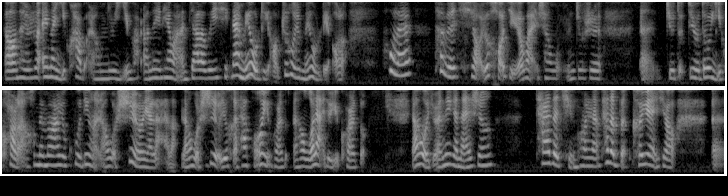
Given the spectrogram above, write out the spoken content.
然后他就说，哎，那一块儿吧，然后我们就一块儿，然后那天晚上加了微信，但是没有聊，之后就没有聊了，后来。特别巧，有好几个晚上，我们就是，嗯，就都就都一块儿了，然后后面慢慢就固定了。然后我室友也来了，然后我室友就和他朋友一块儿走，然后我俩就一块儿走。然后我觉得那个男生，他的情况下，他的本科院校，呃，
